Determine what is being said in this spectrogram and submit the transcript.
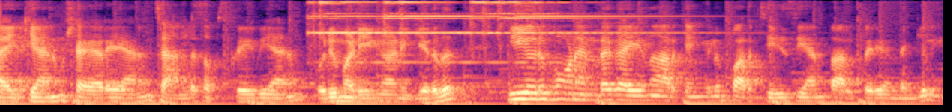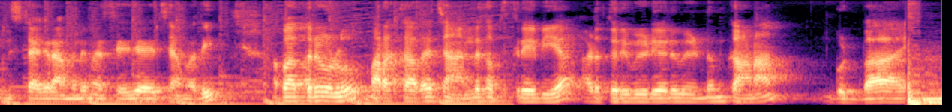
ലൈക്ക് ചെയ്യാനും ഷെയർ ചെയ്യാനും ചാനൽ സബ്സ്ക്രൈബ് ചെയ്യാനും ഒരു മടിയും കാണിക്കരുത്. ഈ ഒരു ഫോൺ എന്റെ കയ്യിൽ നിന്ന് ആർക്കെങ്കിലും പർച്ചേസ് ചെയ്യാൻ താല്പര്യം ഉണ്ടെങ്കിൽ ഇൻസ്റ്റാഗ്രാമിൽ മെസ്സേജ് അയച്ചാൽ മതി. അപ്പോൾ അത്രേ ഉള്ളൂ. മറക്കാതെ ചാനൽ സബ്സ്ക്രൈബ് ചെയ്യുക. അടുത്തൊരു വീഡിയോയിൽ വീണ്ടും കാണാം. ഗുഡ് ബൈ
